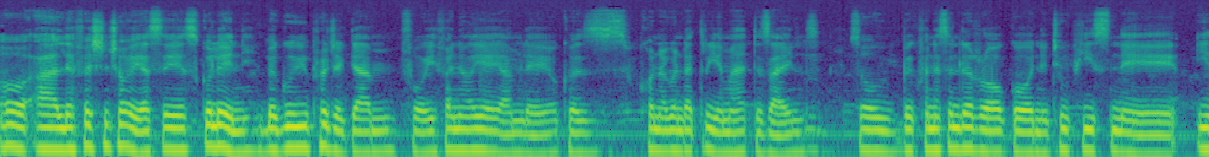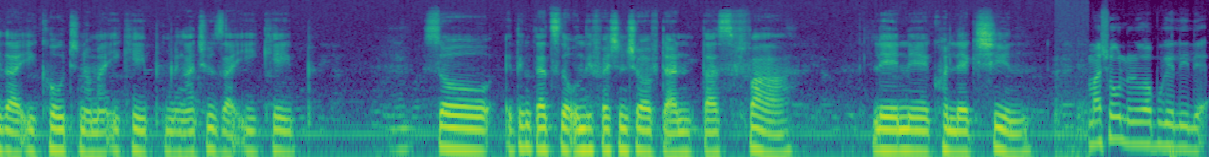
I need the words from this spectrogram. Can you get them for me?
oh uh, le fashion show yasesikoleni bekuyi-project yami for i-final year yami leyo cause khona kwenta three yama-designs so bekufanele senile roko ne-two piece ne-either i-coat noma i-cape mina ngachuza i-cape. So i think that's the only fashion show i've done thus far le ne-collection amashow lolo wabukelile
